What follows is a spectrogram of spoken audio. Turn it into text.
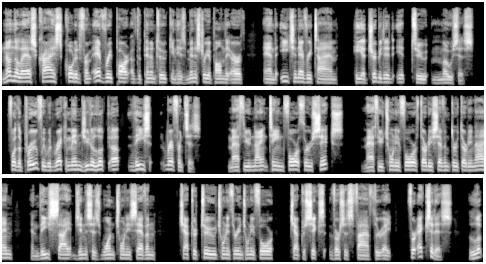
Nonetheless, Christ quoted from every part of the Pentateuch in his ministry upon the earth, and each and every time he attributed it to Moses. For the proof, we would recommend you to look up these references Matthew 19, 4 through 6, Matthew 24, 37 through 39, and these cite Genesis 1 27, chapter 2, 23 and 24, chapter 6, verses 5 through 8. For Exodus, look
